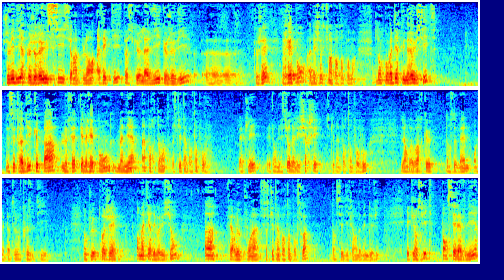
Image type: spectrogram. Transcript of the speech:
Je vais dire que je réussis sur un plan affectif parce que la vie que je vis, euh, que j'ai, répond à des choses qui sont importantes pour moi. Donc, on va dire qu'une réussite ne se traduit que par le fait qu'elle réponde de manière importante à ce qui est important pour vous. La clé étant bien sûr d'aller chercher ce qui est important pour vous. Là, on va voir que dans ce domaine, on n'est pas toujours très outillé. Donc, le projet en matière d'évolution, un, faire le point sur ce qui est important pour soi dans ces différents domaines de vie, et puis ensuite penser l'avenir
